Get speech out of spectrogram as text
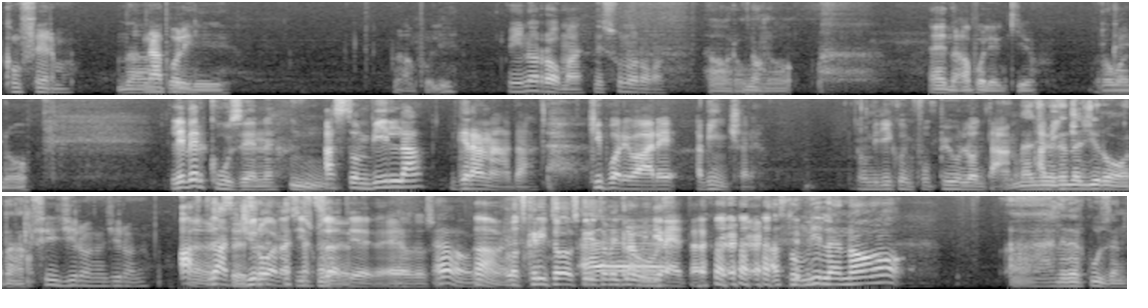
Confermo. Napoli. Napoli? Quindi non Roma, nessuno Roma. No, Roma no. No. Eh, Napoli anch'io. Roma no. Leverkusen, Mm. Aston Villa, Granada. Chi può arrivare a vincere? Non vi dico in fu- più lontano. Immagino da. Girona. Sì, Girona, Girona. Ah, Eh, scusate, sì, Girona, sì. sì, scusate. eh, lo so. Oh, Ah, beh. L'ho scritto, l'ho scritto mentre ero in Eh, diretta. Aston Villa no, ah, Leverkusen,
